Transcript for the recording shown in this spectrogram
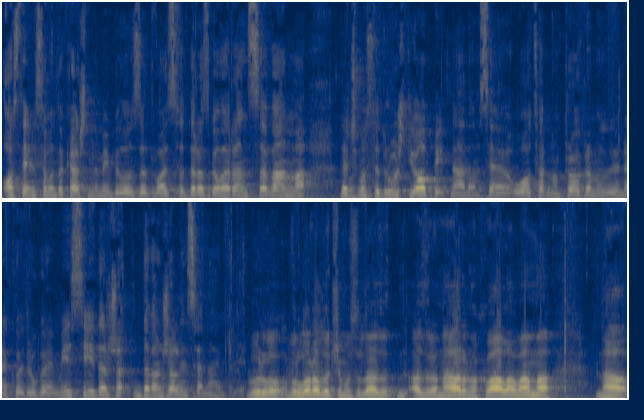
ostajem samo da kažem da mi je bilo zadovoljstvo da razgovaram sa vama, da ćemo se družiti opet, nadam se, u otvornom programu ili nekoj drugoj emisiji i da, da vam želim sve najbolje. Vrlo, vrlo rado ćemo se da Azra, naravno. Hvala vama na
